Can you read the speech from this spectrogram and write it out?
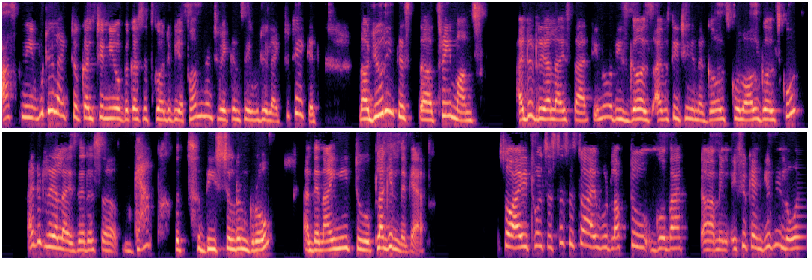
ask me would you like to continue because it's going to be a permanent vacancy would you like to take it now during this three months I did realize that, you know, these girls, I was teaching in a girls' school, all girls' school. I did realize there is a gap with these children grow, and then I need to plug in the gap. So I told sister, sister, I would love to go back. I mean, if you can give me lower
